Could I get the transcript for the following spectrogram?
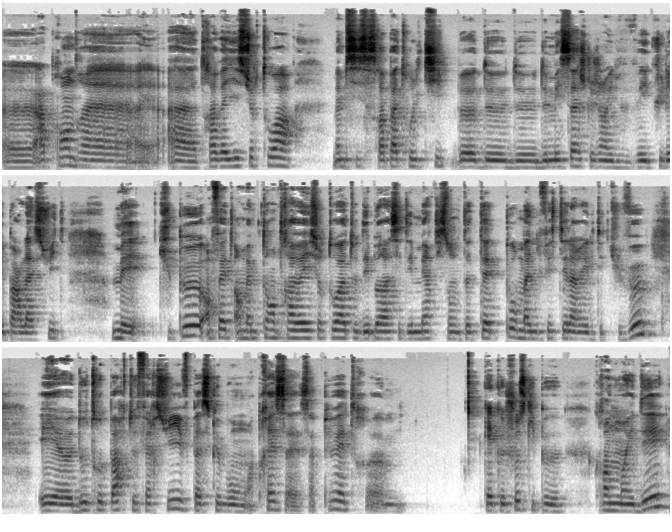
euh, apprendre à, travailler sur toi, même si ce ne sera pas trop le type de, de, message que j'ai envie de véhiculer par la suite. Mais tu peux en fait en même temps travailler sur toi, te débarrasser des merdes qui sont dans ta tête pour manifester la réalité que tu veux. Et euh, d'autre part te faire suivre parce que bon, après ça, peut être... Euh, quelque chose qui peut grandement aider.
